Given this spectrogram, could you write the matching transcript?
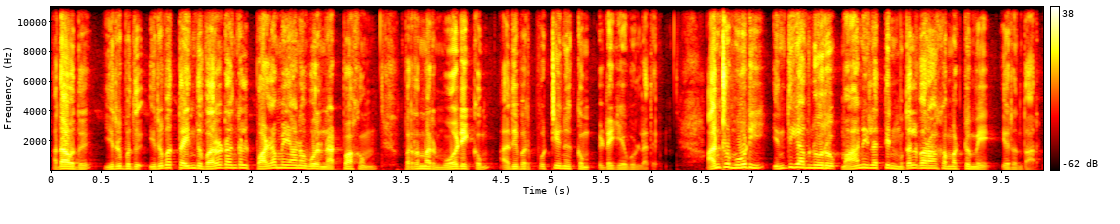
அதாவது இருபது இருபத்தைந்து வருடங்கள் பழமையான ஒரு நட்பாகும் பிரதமர் மோடிக்கும் அதிபர் புட்டினுக்கும் இடையே உள்ளது. அன்று மோடி இந்தியாவின் ஒரு மாநிலத்தின் முதல்வராக மட்டுமே இருந்தார்.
